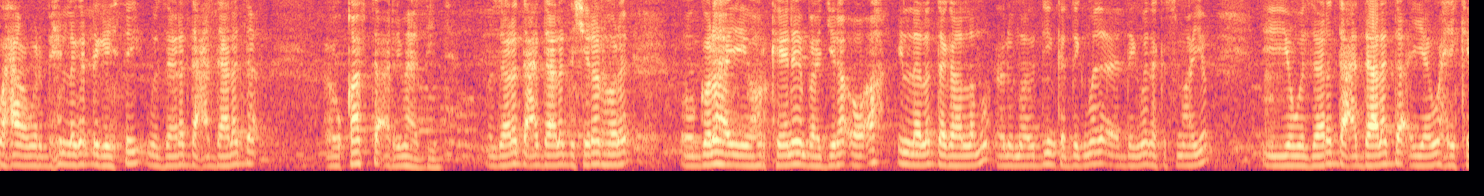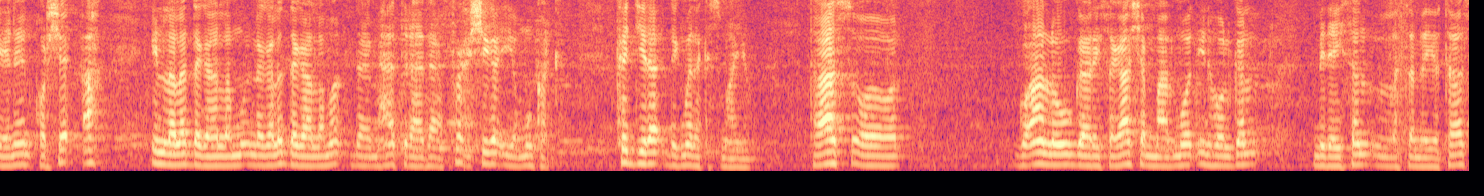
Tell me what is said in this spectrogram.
waxaa warbixin laga dhageystay wasaaradda cadaaladda awqaafta arrimaha diinta wasaaradda cadaaladda shirar hore oo golaha ay horkeeneen baa jira oo ah in lala dagaalamo culimaadudiinka degmada degmada kismaayo iyo wasaaradda cadaaladda ayaa waxay keeneen qorshe ah in lala dagaalamo lagala dagaalamo maxaa tiraahdaa fuxshiga iyo munkarka ka jira degmada kismaayo. Taas oo go'aan loogu gaaray sagaashan maalmood in howlgal midaysan la sameeyo taas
